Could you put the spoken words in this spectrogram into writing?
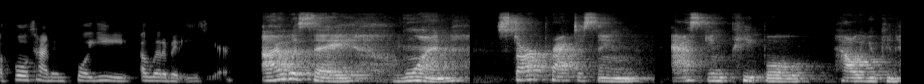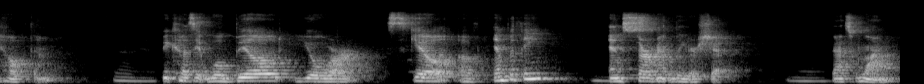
a full-time employee a little bit easier? I would say one, start practicing asking people how you can help them mm. because it will build your skill of empathy mm. and servant leadership. Mm. That's one.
